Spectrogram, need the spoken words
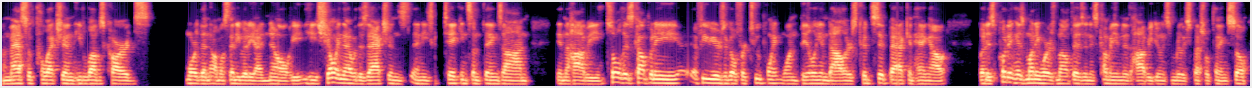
A massive collection. He loves cards more than almost anybody I know. He, he's showing that with his actions, and he's taking some things on in the hobby. Sold his company a few years ago for $2.1 billion. Could sit back and hang out, but is putting his money where his mouth is and is coming into the hobby doing some really special things. So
